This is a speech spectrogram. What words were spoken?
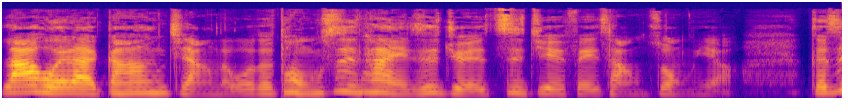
拉回来刚刚讲的，我的同事他也是觉得自介非常重要。可是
